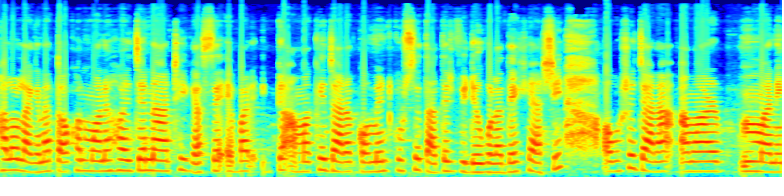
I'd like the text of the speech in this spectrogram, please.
ভালো লাগে না, তখন মনে হয় যে, না, ঠিক আছে, এবার একটু আমাকে যারা কমেন্ট করছে, তাদের ভিডিওগুলো দেখে আসি। অবশ্যই যারা আমার মানে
